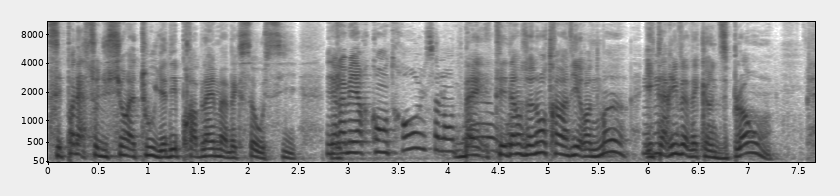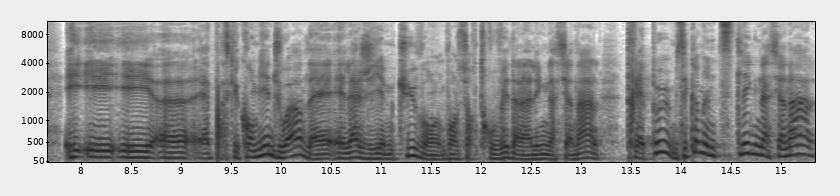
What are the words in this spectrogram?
C'est pas la solution à tout. Il y a des problèmes avec ça aussi. Il y a un meilleur contrôle, selon toi? Bien, tu es dans un autre environnement et mhm. tu arrives avec un diplôme. Et, euh, parce que combien de joueurs de la LHJMQ vont, vont, se retrouver dans la Ligue nationale? Très peu. Mais c'est comme une petite Ligue nationale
